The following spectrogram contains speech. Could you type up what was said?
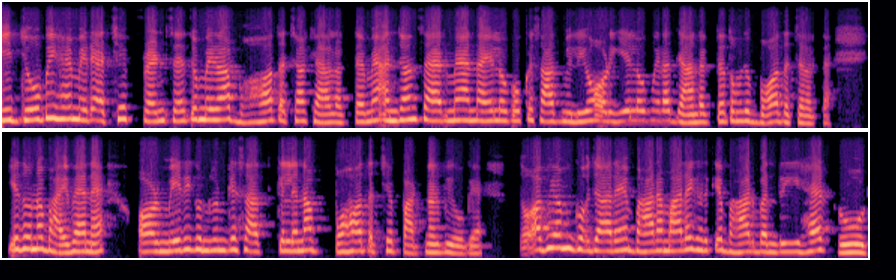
ये जो भी है मेरे अच्छे फ्रेंड्स हैं, जो मेरा बहुत अच्छा ख्याल रखता है। मैं अनजान शहर में नए लोगों के साथ मिली हूँ और ये लोग मेरा ध्यान रखते हैं तो मुझे बहुत अच्छा लगता है। ये दोनों भाई बहन है और मेरी गुनगुन के साथ के लिए ना बहुत अच्छे पार्टनर भी हो गए तो अभी हम जा रहे हैं बाहर। हमारे घर के बाहर बन रही है रोड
